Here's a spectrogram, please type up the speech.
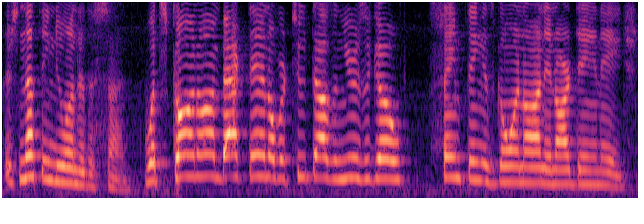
There's nothing new under the sun. What's gone on back then, over 2,000 years ago, same thing is going on in our day and age.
